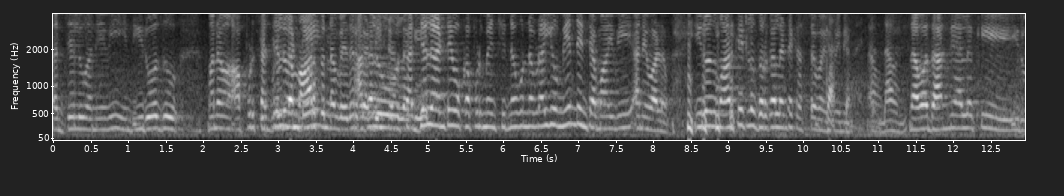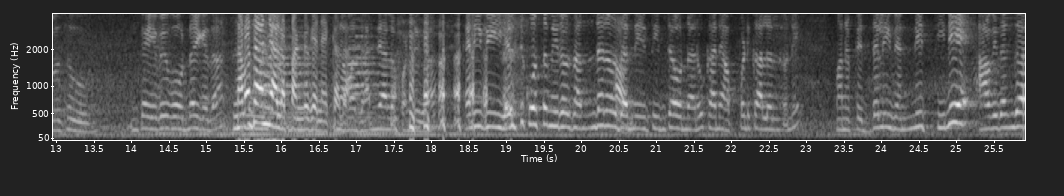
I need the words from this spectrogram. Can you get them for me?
సజ్జలు అనేవి ఈ రోజు మనం అప్పుడు సజ్జలు మారుతున్న అసలు. సజ్జలు అంటే ఒకప్పుడు మేము చిన్నగా ఉన్నప్పుడు అయ్యో మేము తింటామా ఇవి అనేవాళ్ళం ఈ రోజు మార్కెట్లో దొరకాలంటే కష్టం అయిపోయింది అవును. నవధాన్యాలకి ఈరోజు ఇంకా ఏవేవో ఉన్నాయి కదా. నవధాన్యాల పండుగనే కదా. నవధాన్యాల పండుగ. కానీ ఇవి హెల్త్ కోసం ఈరోజు అందరూ దాన్ని తింటూ ఉన్నారు. కానీ అప్పటి కాలంలోనే మన పెద్దలు ఇవన్నీ తినే ఆ విధంగా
